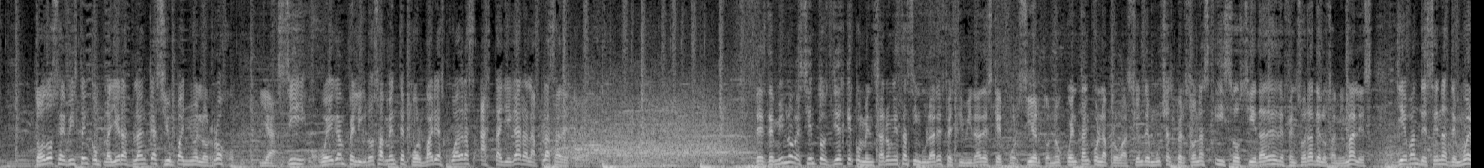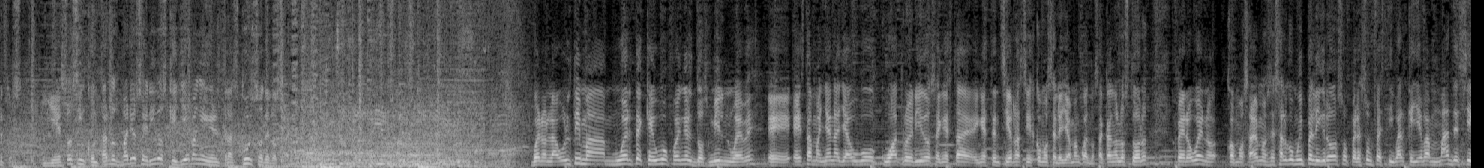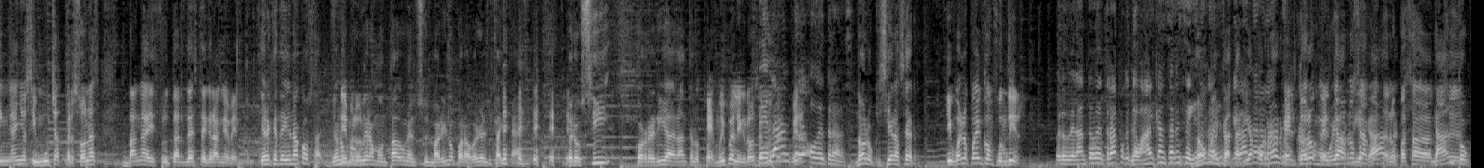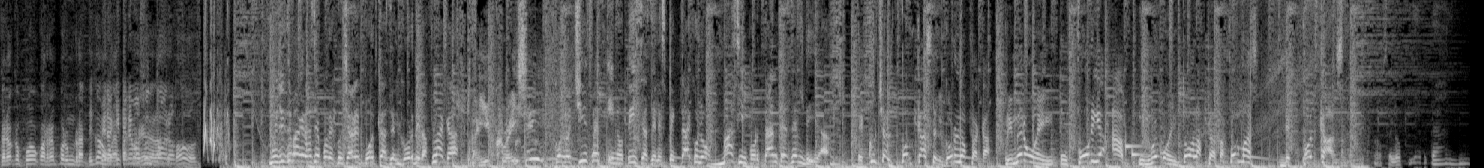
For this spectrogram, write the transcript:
Todos se visten con playeras blancas y un pañuelo rojo, y así juegan peligrosamente por varias cuadras hasta llegar a la plaza de toros. Desde 1910 que comenzaron estas singulares festividades que, por cierto, no cuentan con la aprobación de muchas personas y sociedades defensoras de los animales, llevan decenas de muertos, y eso sin contar los varios heridos que llevan en el transcurso de los años. Bueno, la última muerte que hubo fue en el 2009. Eh, esta mañana ya hubo cuatro heridos en, esta, en este encierro, así es como se le llaman cuando sacan a los toros. Pero bueno, como sabemos, es algo muy peligroso, pero es un festival que lleva más de 100 años y muchas personas van a disfrutar de este gran evento. ¿Quieres que te diga una cosa? Yo no Dímelo, me hubiera montado en el submarino para ver el Titanic, pero sí correría delante de los toros. Es muy peligroso. es muy ¿Delante peligroso. o detrás? No, lo quisiera hacer. Igual lo pueden confundir. Pero delante o detrás, porque te van a alcanzar enseguida. No, me Caballero, ¿para qué vas a encantaría correr. El toro, el toro no se da cuenta, lo pasa, no Tanto, creo que puedo correr por un ratico. Mira, no aquí tenemos un todos. Muchísimas gracias por escuchar el podcast del Gordo y la Flaca. Are you crazy? Con los chismes y noticias del espectáculo más importantes del día. Escucha el podcast del Gordo y la Flaca primero en Euforia App y luego en todas las plataformas de podcast. No se lo pierdan.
